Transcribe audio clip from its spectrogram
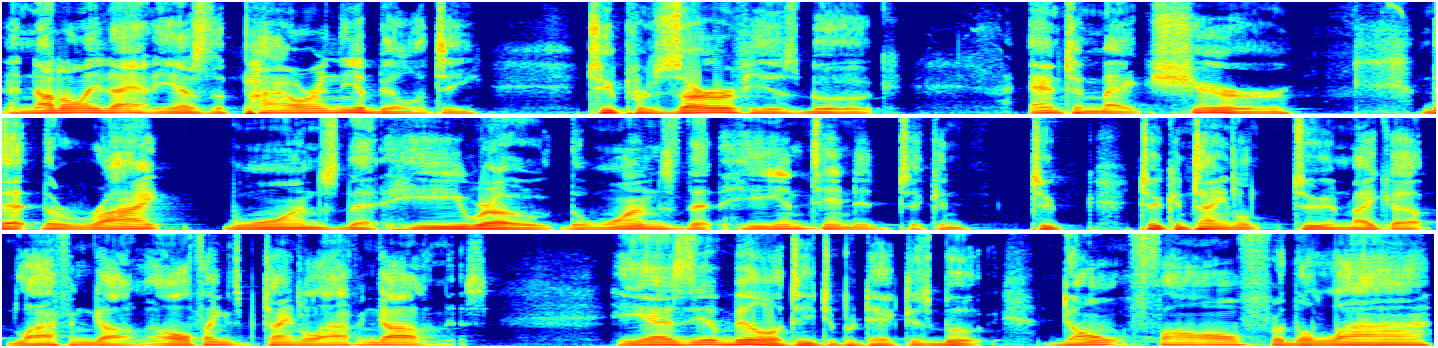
And not only that, he has the power and the ability to preserve his book and to make sure that the right ones that he wrote, the ones that he intended to con- to to contain to and make up life and godliness, all things pertain to life and godliness, he has the ability to protect his book. Don't fall for the lie,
